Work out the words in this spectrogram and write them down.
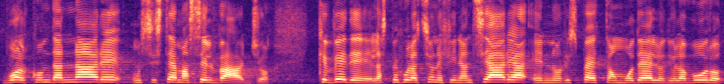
vuol condannare un sistema selvaggio che vede la speculazione finanziaria e non rispetta un modello di lavoro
